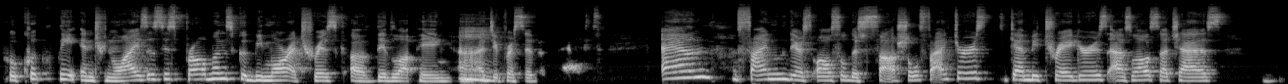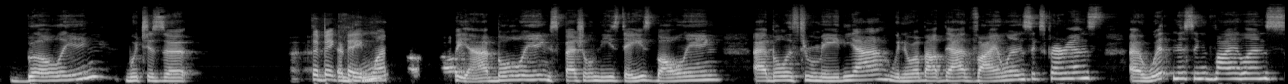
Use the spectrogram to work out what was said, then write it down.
who quickly internalizes these problems, could be more at risk of developing uh, mm. a depressive effect. And finally, there's also the social factors can be triggers as well, such as bullying, which is a the big a thing. Big one. Oh yeah, bullying, especially these days, bullying uh, both through media. We know about that violence experience, uh, witnessing violence,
